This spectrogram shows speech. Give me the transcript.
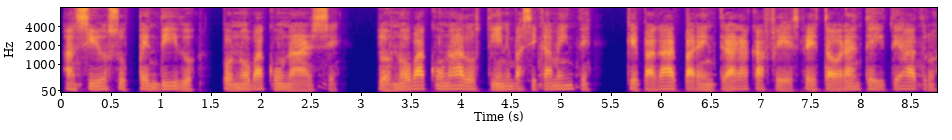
han sido suspendidos por no vacunarse. Los no vacunados tienen básicamente que pagar para entrar a cafés, restaurantes y teatros,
